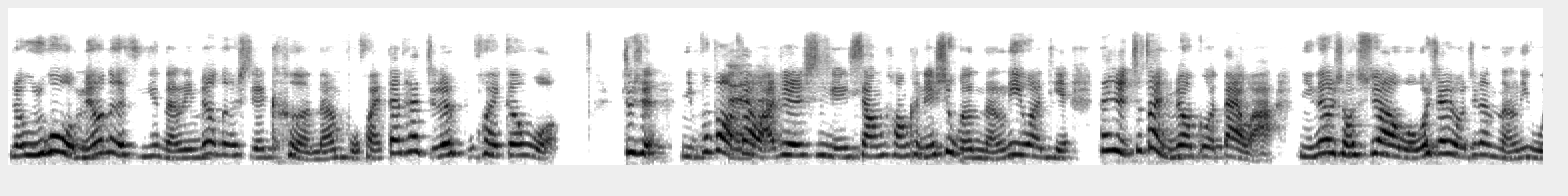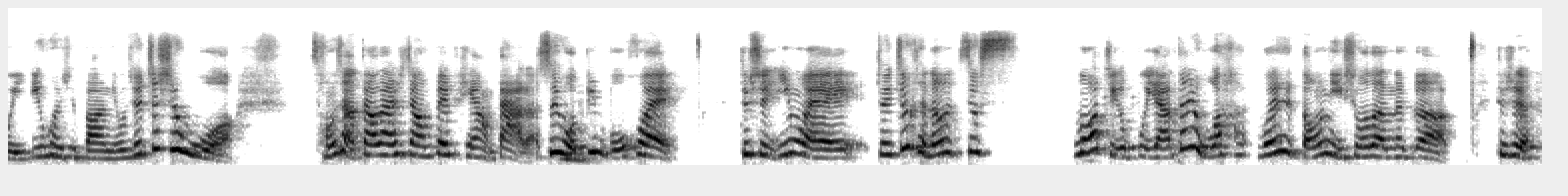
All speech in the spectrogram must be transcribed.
如如果我没有那个经济能力，没有那个时间，可能不会，但他绝对不会跟我。就是你不帮我带娃这件事情相通，肯定是我的能力问题。但是就算你没有给我带娃，你那个时候需要我，我只要有这个能力，我一定会去帮你。我觉得这是我从小到大是这样被培养大的，所以我并不会就是因为对，就可能就是 logic 不一样，但是我很我也懂你说的那个。就是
